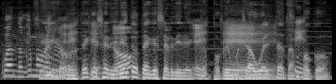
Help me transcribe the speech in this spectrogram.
¿Cuándo? ¿Qué Sí, momento? cuando Este, tenés que ser ¿no? directo, tenés que ser directo, porque Este, mucha vuelta sí. tampoco.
